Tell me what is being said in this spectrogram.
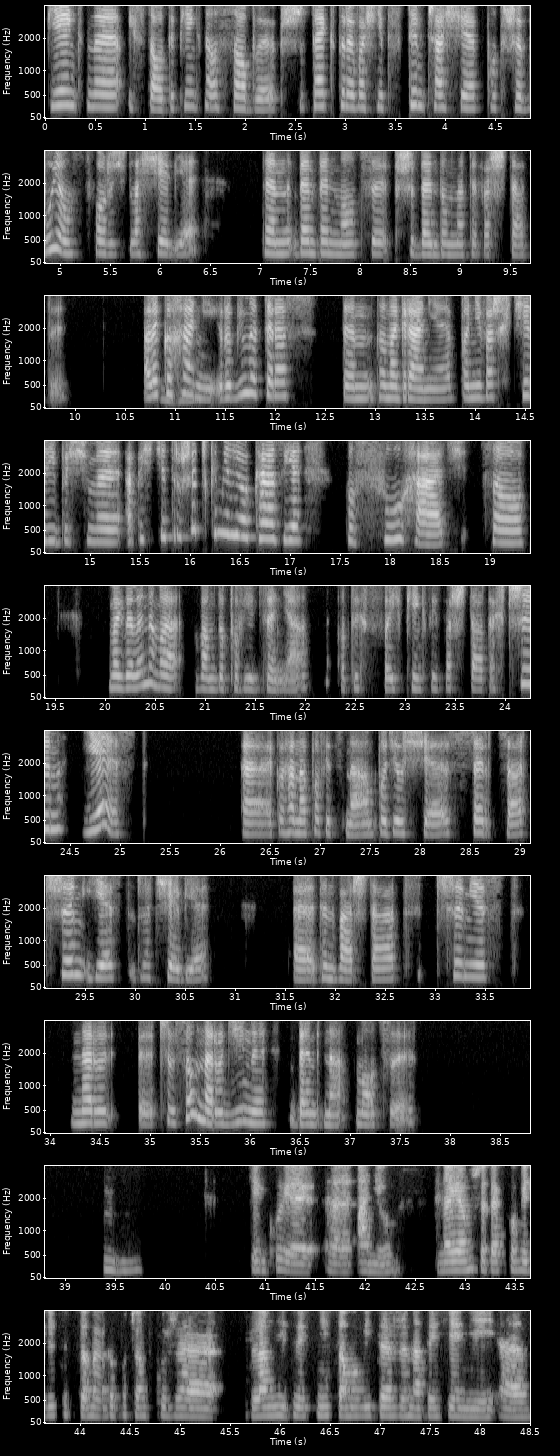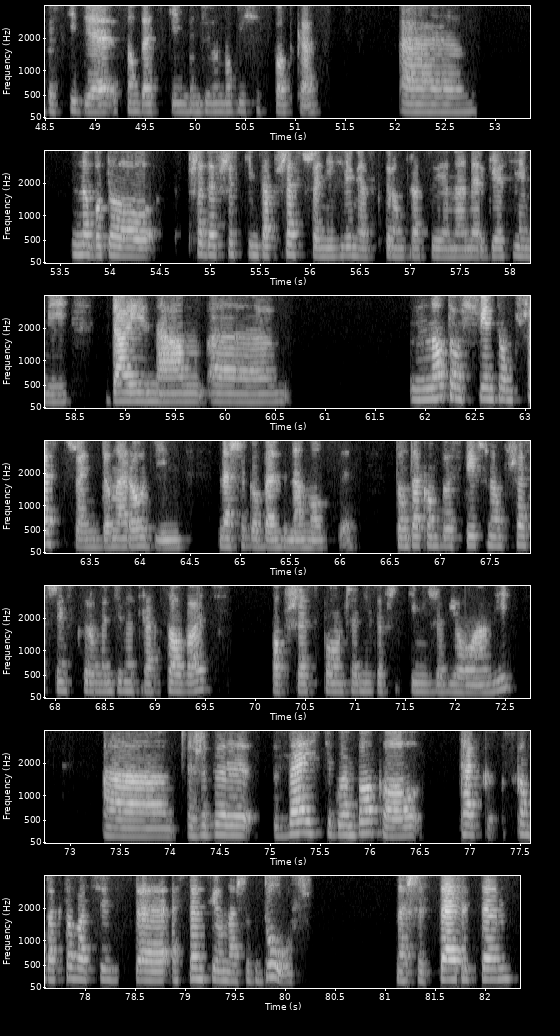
piękne istoty, piękne osoby, te, które właśnie w tym czasie potrzebują stworzyć dla siebie ten bęben mocy, przybędą na te warsztaty. Ale mhm. kochani, robimy teraz ten, to nagranie, ponieważ chcielibyśmy, abyście troszeczkę mieli okazję posłuchać, co Magdalena ma Wam do powiedzenia o tych swoich pięknych warsztatach. Czym jest, e, kochana, powiedz nam, podziel się z serca, czym jest dla Ciebie e, ten warsztat, czym jest, e, czym są narodziny bębna mocy. Mhm. Dziękuję, Aniu. No ja muszę tak powiedzieć od samego początku, że dla mnie to jest niesamowite, że na tej ziemi e, w Beskidzie Sądeckim będziemy mogli się spotkać. E, no bo to przede wszystkim ta przestrzeń ziemia, z którą pracujemy, energia ziemi daje nam e, no tą świętą przestrzeń do narodzin naszego bębna mocy. Tą taką bezpieczną przestrzeń, z którą będziemy pracować poprzez połączenie ze wszystkimi żywiołami żeby wejść głęboko, tak skontaktować się z esencją naszych dusz, naszym sercem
